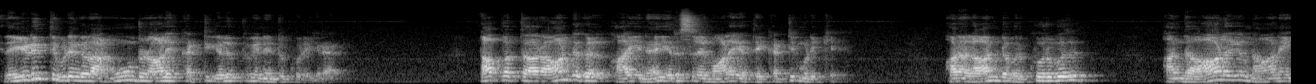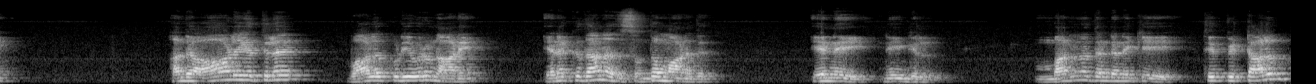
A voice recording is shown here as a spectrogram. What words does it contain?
இதை இடித்து விடுங்கள் மூன்று நாளில் கட்டி எழுப்புவேன் என்று கூறுகிறார். நாற்பத்தாறு ஆண்டுகள் ஆயின எருசலேம் ஆலயத்தை கட்டி முடிக்க. ஆனால் ஆண்டவர் கூறுவது அந்த ஆலயம் நானே. அந்த ஆலயத்தில் வாழக்கூடியவரும் நானே. எனக்கு தான் அது சொந்தமானது. என்னை நீங்கள் மரண தண்டனைக்கு தீர்ப்பிட்டாலும்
